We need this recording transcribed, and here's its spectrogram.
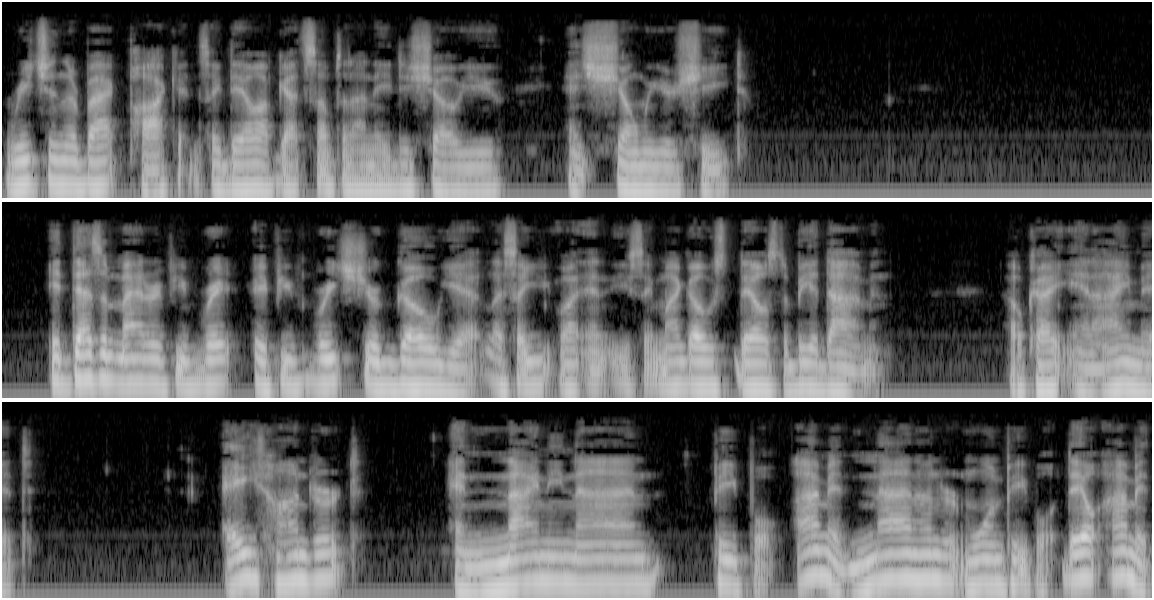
reach in their back pocket, and say, Dale, I've got something I need to show you, and show me your sheet. It doesn't matter if you've re- if you've reached your goal yet. Let's say you, and you say my goal, Dale, is to be a diamond. Okay, and I'm at eight hundred and ninety nine people. I'm at 901 people. Dale, I'm at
